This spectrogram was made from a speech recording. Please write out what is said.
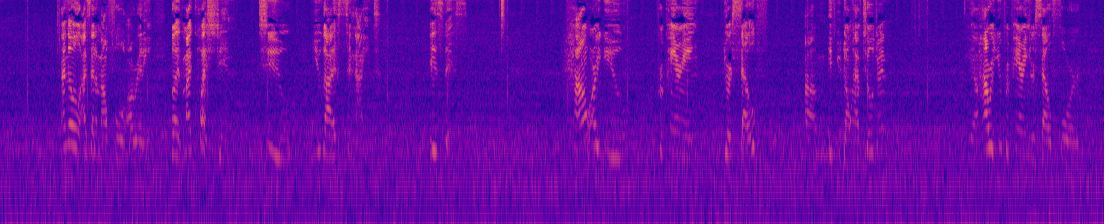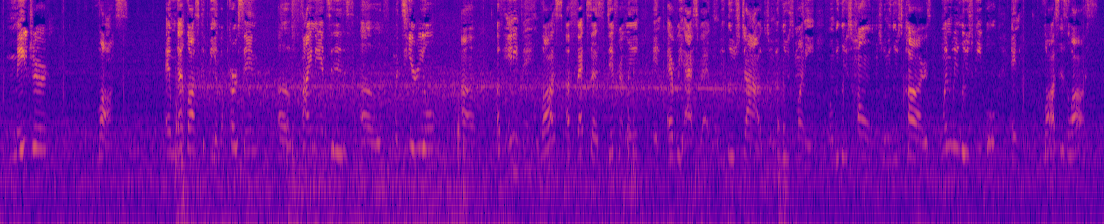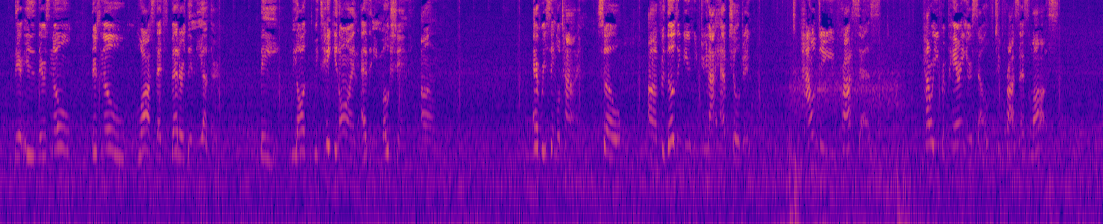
I know I said a mouthful already, but my question to you guys tonight is this How are you preparing yourself um, if you don't have children? You know, how are you preparing yourself for major loss? And that loss could be of a person, of finances, of material, um, of anything. Loss affects us differently in every aspect. When we lose jobs, when we lose money, when we lose homes, when we lose cars, when we lose people. And loss is loss. There is there's no there's no loss that's better than the other. They we all we take it on as an emotion um, every single time. So, um, for those of you who do not have children, how do you process? How are you preparing yourself to process loss?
